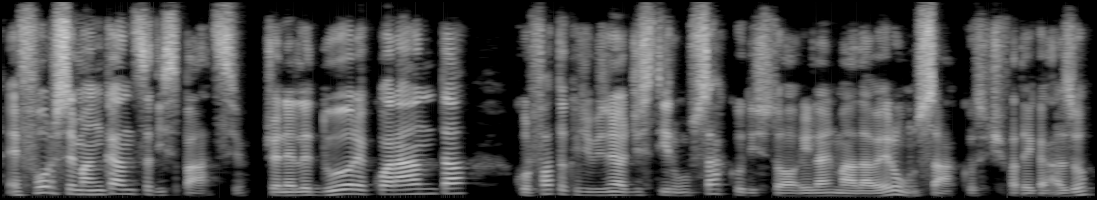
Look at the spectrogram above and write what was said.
È forse mancanza di spazio. Cioè, nelle 2 ore e 40, col fatto che ci bisogna gestire un sacco di storyline, ma davvero un sacco, se ci fate caso,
